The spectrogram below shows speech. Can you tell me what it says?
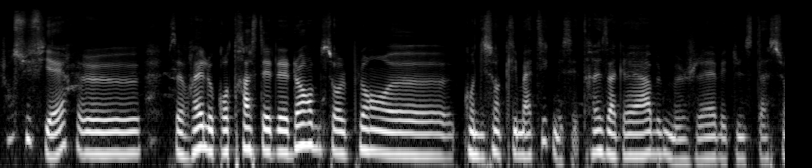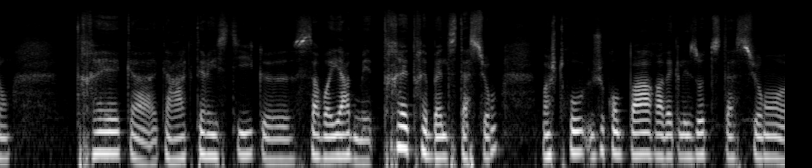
j'en suis fière. Euh, c'est vrai, le contraste est énorme sur le plan euh, conditions climatiques, mais c'est très agréable. Megève est une station très caractéristique, savoyarde, mais très très belle station. Moi, je trouve, je compare avec les autres stations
